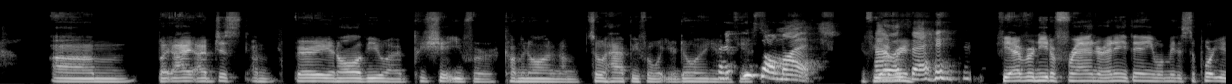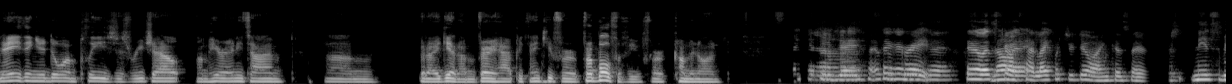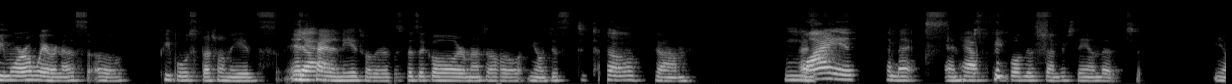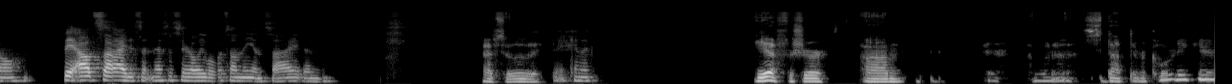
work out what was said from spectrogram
Um, but I I'm just I'm very in all of you. I appreciate you for coming on, and I'm so happy for what you're doing. And Thank you, you so much. If you I ever if you ever need a friend or anything, you want me to support you in anything you're doing, please just reach out. I'm here anytime. Um, but again, I'm very happy. Thank you for for both of you for coming on. Thank you, TJ. That was great. Yeah, was no, great. I like what you're doing because there needs to be more awareness of people with special needs, any yeah. kind of needs, whether it's physical or mental. You know, just to tell um, my is a mix, and have people just understand that you know the outside isn't necessarily what's on the inside, and absolutely, they can. Yeah, for sure. Um, I'm going to stop the recording here.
